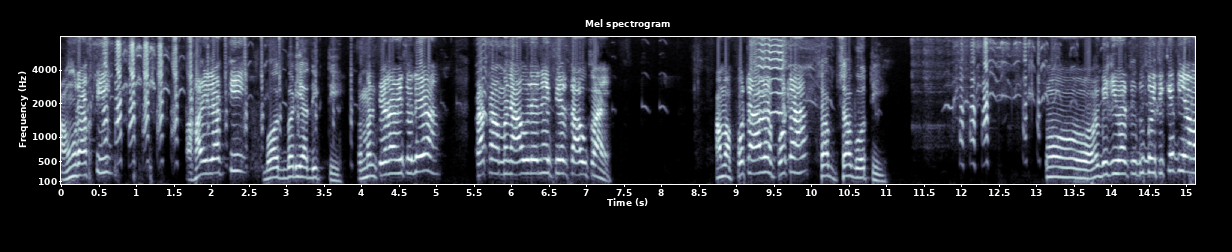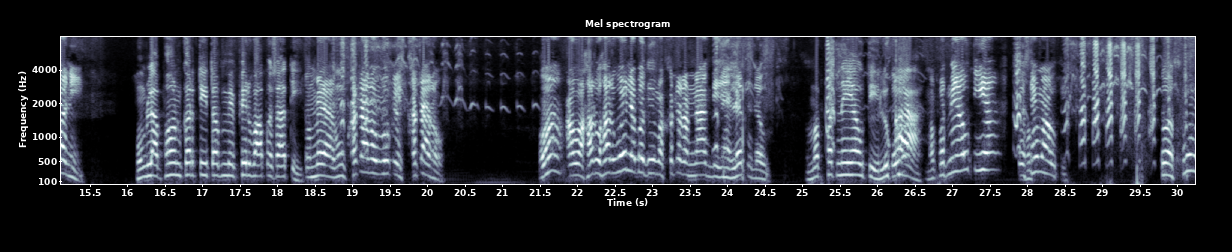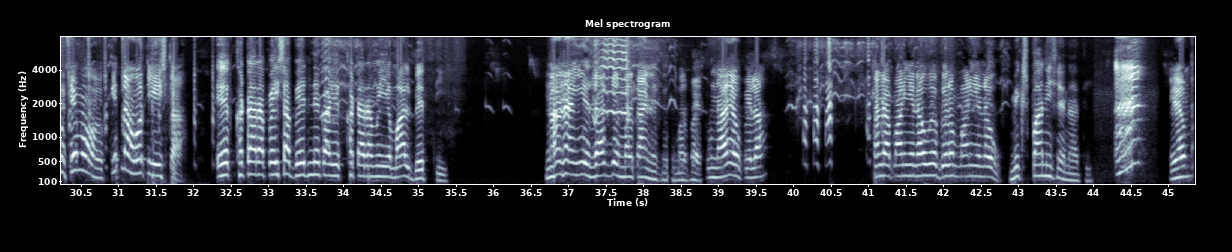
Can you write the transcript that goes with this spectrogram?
આ હું રાખતી હારી લાગતી बहुत बढ़िया दिखती તો મને પહેરાવી તો દે કાકા મને આવડે નહીં પહેરતા આવું કાંઈ આમાં ફોટા આવે ફોટા सब सब होती તો હવે બીજી વાર તું દુબઈ થી કેદી આવવાની हुमला फोन करती तब मैं फिर वापस आती તો મેં હું ખટારો મોકલીશ ખટારો હો આવો હારું હારું હોય ને બધું એમાં ખટારો નાખ દીધે લેતું જાઉં मफत नहीं આવતી તો લુખા મફત નહીં આવતી है तो શેમાં આવતી तो શું શેમાં कितना होती है इसका एक खटारा पैसा भेजने का एक खटारा में ये माल भेजती ના ના અહીંયા રાખજો મારે કાંઈ નથી થયું મારા ભાઈ. તું ના આવ્યો પેલા. ઠંડા પાણી નવું ગરમ પાણી નવું મિક્સ પાણી છે નાથી એમ?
